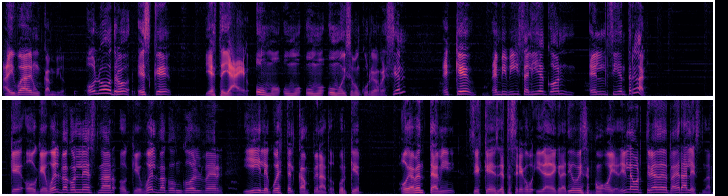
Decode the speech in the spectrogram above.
Ahí puede haber un cambio. O lo otro es que, y este ya es humo, humo, humo, humo, y se me ocurrió recién, es que MVP salía con el siguiente rival. Que o que vuelva con Lesnar, o que vuelva con Goldberg, y le cueste el campeonato. Porque obviamente a mí si es que esta sería como idea de creativo, me dicen como, oye, tiene la oportunidad de traer a Lesnar.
